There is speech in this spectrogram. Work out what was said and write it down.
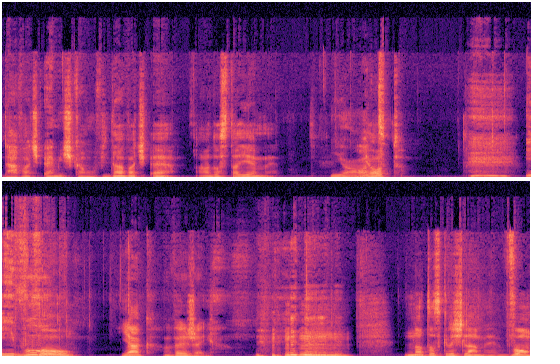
Dawać E, Miśka mówi, dawać E. A dostajemy J. J, I w. W. Jak wyżej. no to skreślamy W.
